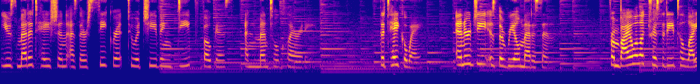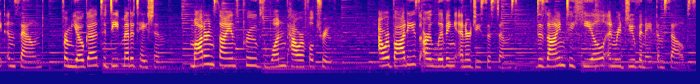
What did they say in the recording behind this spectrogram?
use meditation as their secret to achieving deep focus and mental clarity. The takeaway energy is the real medicine. From bioelectricity to light and sound, from yoga to deep meditation, modern science proves one powerful truth. Our bodies are living energy systems designed to heal and rejuvenate themselves.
